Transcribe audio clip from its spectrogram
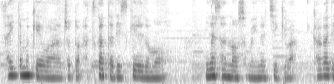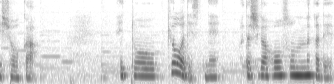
埼玉県はちょっと暑かったですけれども皆さんのお住まいの地域はいかがでしょうか？えっと今日はですね私が放送の中で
